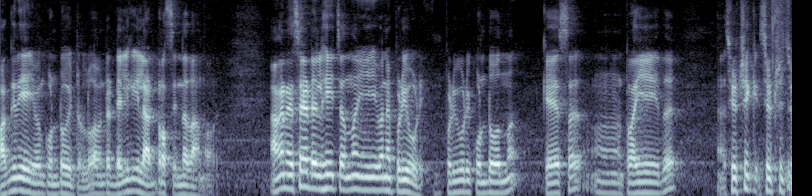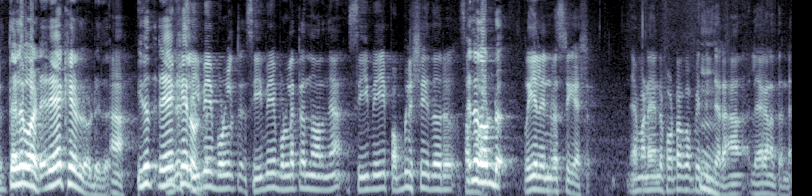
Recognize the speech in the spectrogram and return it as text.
പകുതിയെ ഇവൻ കൊണ്ടുപോയിട്ടുള്ളൂ. അവന്റെ ഡൽഹിയിൽ അഡ്രസ്സ് ഇന്നതാന്ന് പറഞ്ഞു. അങ്ങനെ എസ് ഐ ഡൽഹിയിൽ ചെന്ന് ഈ ഇവനെ പിടികൂടി. പിടികൂടി കൊണ്ടുവന്ന് കേസ് ട്രൈ ചെയ്ത് ശിക്ഷിക്ക് ശിക്ഷിച്ചു. തെളിവാണ് രേഖയിലുണ്ട് ഇത്. ആ. ഇത് C B I bullet C B I bullet എന്ന് പറഞ്ഞാൽ സി ബി ഐ പബ്ലിഷ് ചെയ്തൊരു ഇതിലുണ്ട്. റിയൽ ഇൻവെസ്റ്റിഗേഷൻ ഞാൻ വേണേൽ എന്റെ ഫോട്ടോ കോപ്പി എത്തിച്ചേരാം ആ ലേഖനത്തിന്റെ.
